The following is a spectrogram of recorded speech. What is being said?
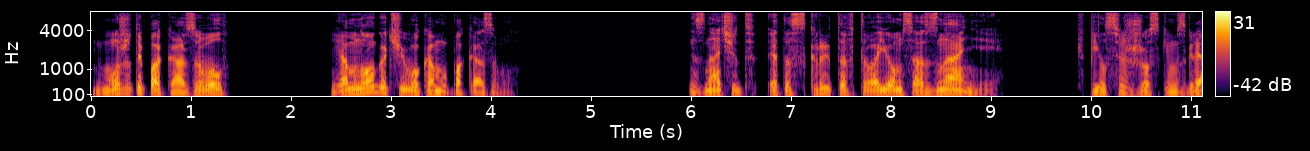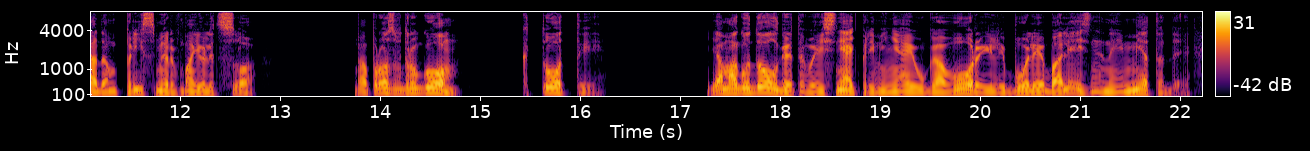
Может, и показывал. Я много чего кому показывал. Значит, это скрыто в твоем сознании. Впился жестким взглядом Присмер в мое лицо. Вопрос в другом. Кто ты? Я могу долго это выяснять, применяя уговоры или более болезненные методы —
